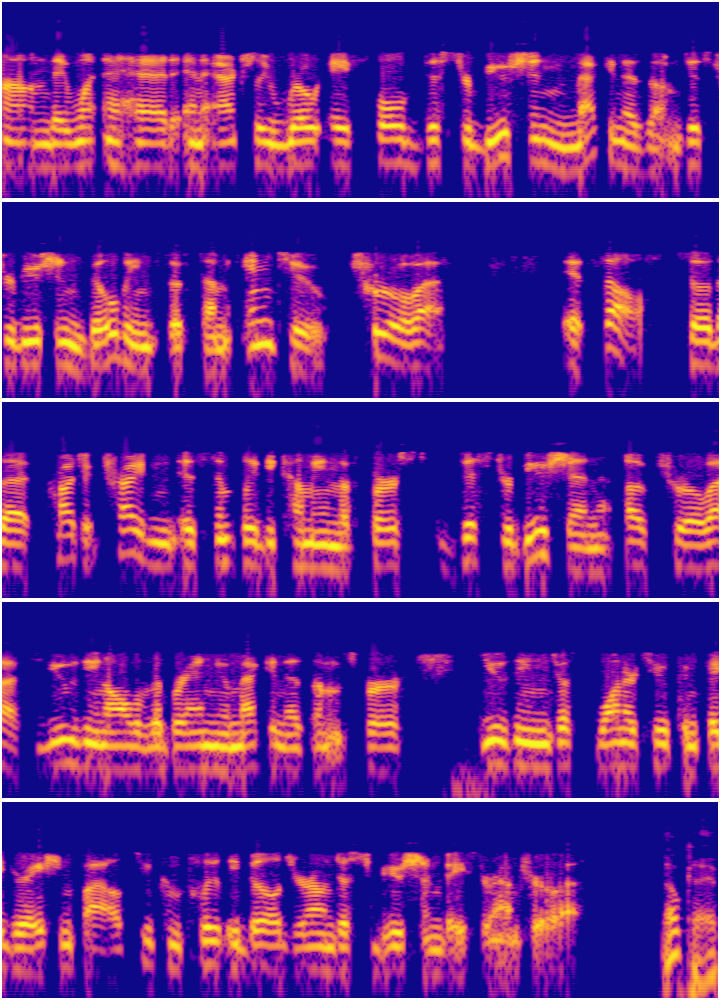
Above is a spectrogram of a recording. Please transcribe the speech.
um, they went ahead and actually wrote a full distribution mechanism, distribution building system into TrueOS itself so that Project Trident is simply becoming the first distribution of TrueOS using all of the brand new mechanisms for using just one or two configuration files to completely build your own distribution based around TrueOS. Okay.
